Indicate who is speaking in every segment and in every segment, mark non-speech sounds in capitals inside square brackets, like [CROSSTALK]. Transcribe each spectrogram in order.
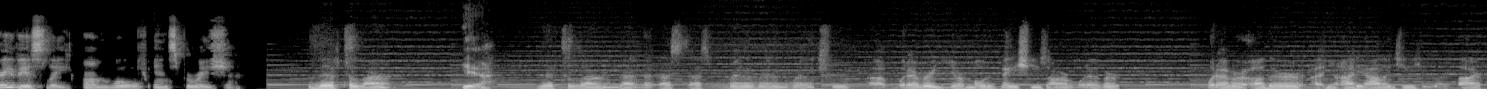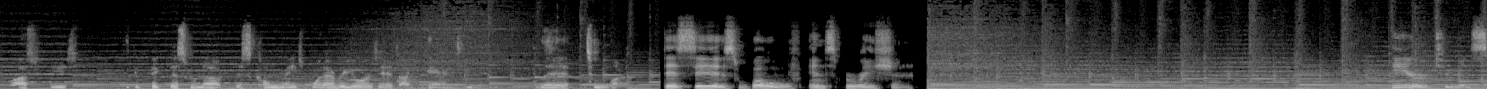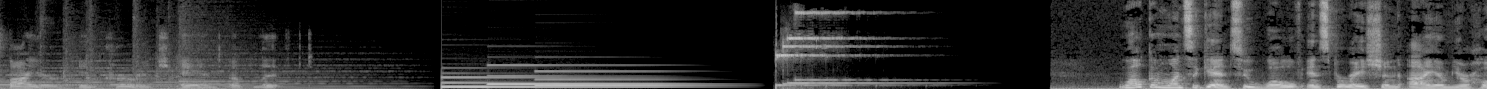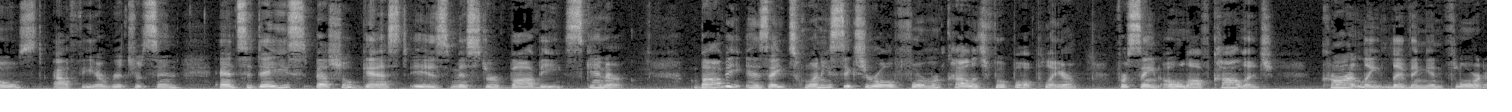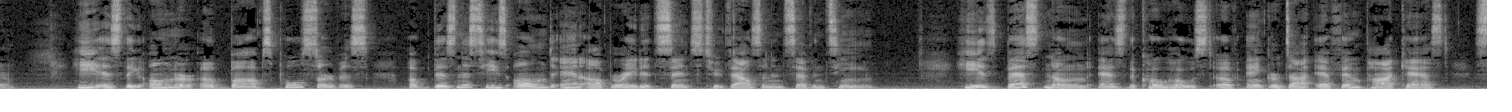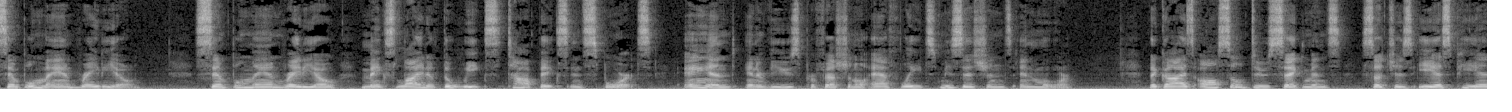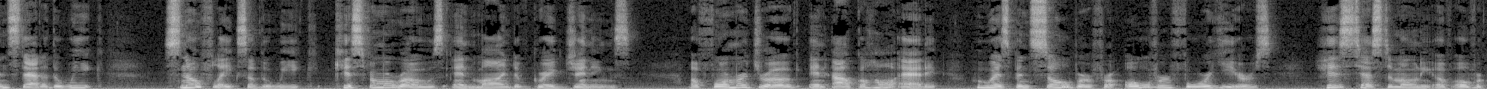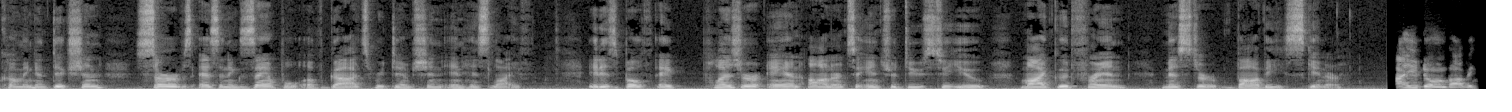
Speaker 1: Previously on Wove Inspiration.
Speaker 2: Live to learn.
Speaker 1: Yeah.
Speaker 2: Live to learn. That, that that's that's really really really true. Uh, whatever your motivations are, whatever whatever other uh, you know, ideologies you live by, philosophies, you can pick this one up. This culminates whatever yours is. I guarantee it. Live to learn.
Speaker 1: This is Wove Inspiration. Here to inspire, encourage, and uplift. Welcome once again to Wove Inspiration. I am your host, Althea Richardson, and today's special guest is Mr. Bobby Skinner. Bobby is a 26 year old former college football player for St. Olaf College, currently living in Florida. He is the owner of Bob's Pool Service, a business he's owned and operated since 2017. He is best known as the co host of Anchor.fm podcast, Simple Man Radio. Simple Man Radio makes light of the week's topics in sports and interviews professional athletes, musicians, and more. The guys also do segments such as ESPN Stat of the Week, Snowflakes of the Week, Kiss from a Rose, and Mind of Greg Jennings. A former drug and alcohol addict, who has been sober for over four years, his testimony of overcoming addiction serves as an example of God's redemption in his life. It is both a pleasure and honor to introduce to you my good friend, Mr. Bobby Skinner. How you doing, Bobby?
